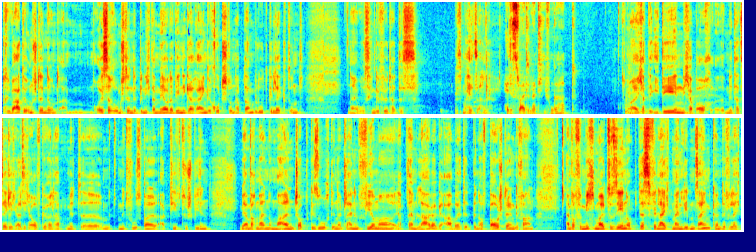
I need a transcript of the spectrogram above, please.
private Umstände und ähm, äußere Umstände bin ich da mehr oder weniger reingerutscht und habe dann Blut geleckt und naja, wo es hingeführt hat, das wissen wir jetzt alle. Hättest du Alternativen gehabt? Ich hatte Ideen. Ich habe auch äh, mir tatsächlich, als ich aufgehört habe, mit, äh, mit, mit Fußball aktiv zu spielen, mir einfach mal einen normalen Job gesucht in einer kleinen Firma. Ich habe da im Lager gearbeitet, bin auf Baustellen gefahren. Einfach für mich mal zu sehen, ob das vielleicht mein Leben sein könnte. Vielleicht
